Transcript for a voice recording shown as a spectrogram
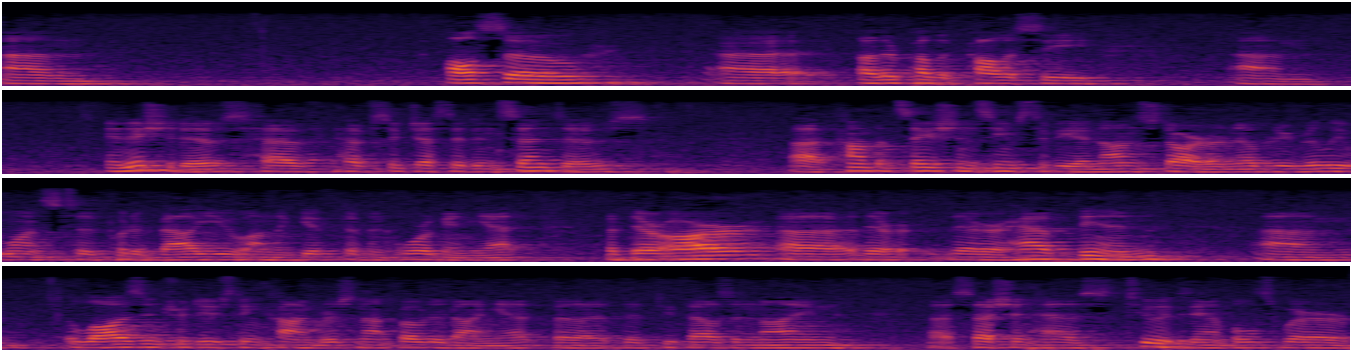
Um, also, uh, other public policy um, initiatives have, have suggested incentives uh, compensation seems to be a non-starter. Nobody really wants to put a value on the gift of an organ yet, but there are uh, there there have been um, laws introduced in Congress, not voted on yet. But the 2009 uh, session has two examples where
